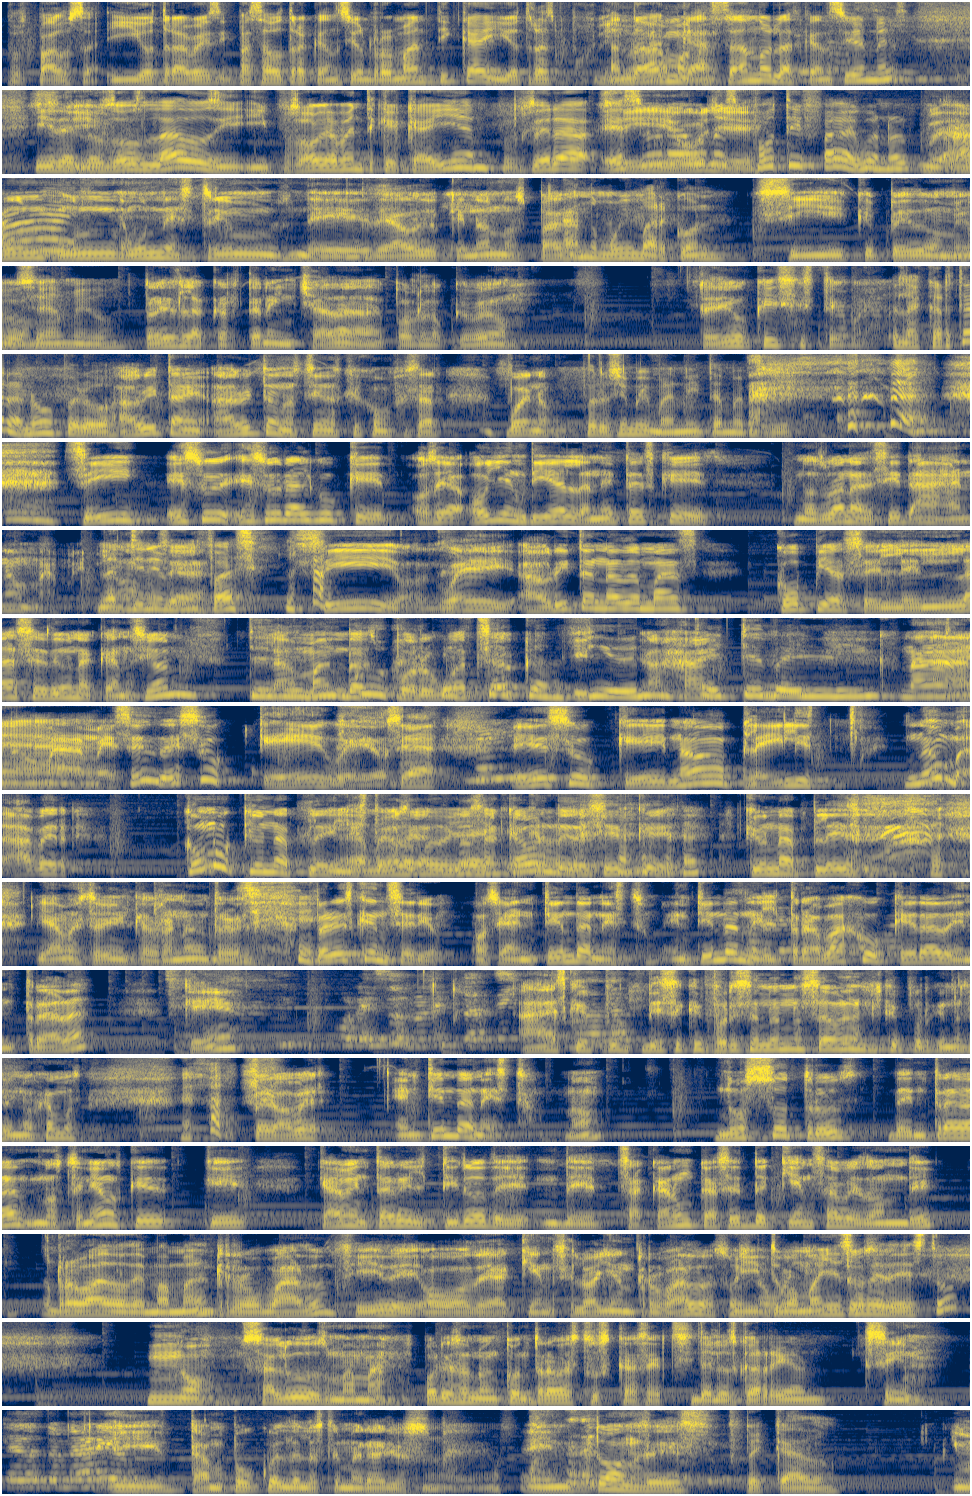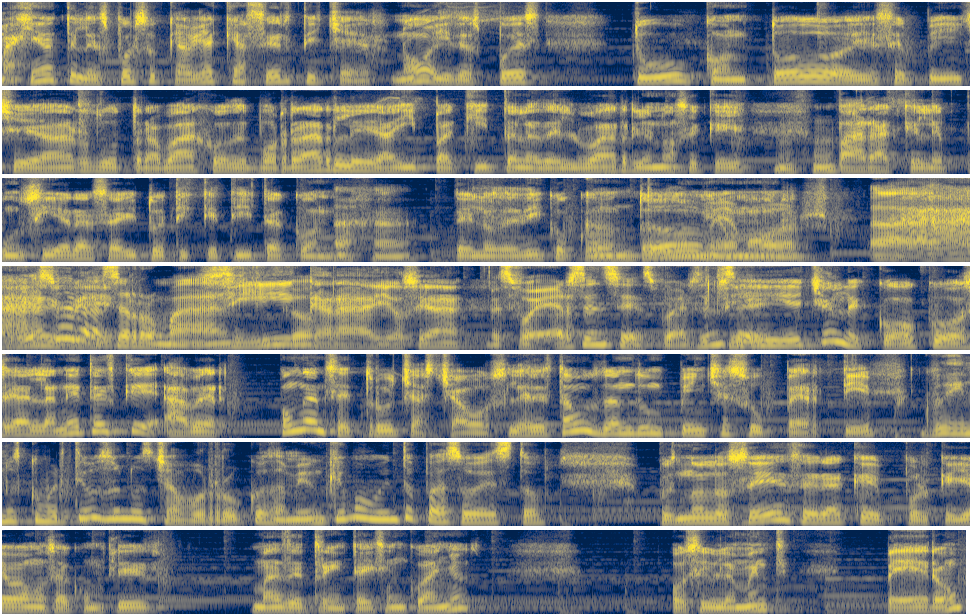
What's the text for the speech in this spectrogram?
pues pausa. Y otra vez, y pasaba otra canción romántica y otras. Y andaba vámonos. cazando las canciones y de Sí. los dos lados. Y, y, pues obviamente que caían. Pues era. Sí, eso era un oye. Spotify. Bueno, Un, un- un stream de, de audio que no nos pagan. ando muy marcón. Sí, qué pedo, amigo. No sé, amigo. Traes la cartera hinchada por lo que veo. Te digo, ¿qué hiciste, güey? La cartera no, pero. Ahorita, ahorita nos tienes que confesar. Bueno, Pero sí mi manita me pidió. sí, eso, eso era algo que, o sea, hoy en día la neta es que nos van a decir, ah, no mames. La no", tiene o sea, bien fácil. Sí, güey, ahorita nada más copias el enlace de una canción, la mandas por WhatsApp. y- ajá, te va el link. No, no Ah. mames, ¿eso- ¿eso qué, güey? O sea, ¿eso qué? No, playlist. No, a ver, ¿cómo que una playlist? Ya, O sea, nos acaban de decir que, que una playlist. ya me estoy encabronando otra vez. Pero es que en serio, o sea, entiendan esto, entiendan el trabajo que era de entrada. ¿Qué? Por eso no estás Ah, es que dice que por eso no nos hablan, que porque nos enojamos. Pero a ver, entiendan esto, ¿no? Nosotros, de entrada, nos teníamos que, que- que aventar el tiro de, de sacar un cassette de quién sabe dónde, Robado de mamá. robado, sí, de, o de a quien se lo hayan robado. A sus Oye, ¿tu mamá ya sabe de esto? No, saludos, mamá. Por eso no encontrabas tus cassettes. De los Carrión. Sí, De los temerarios. y tampoco el de los temerarios. No, Entonces, pecado. imagínate el esfuerzo que había que hacer, teacher, ¿no? Y después tú con todo ese pinche arduo trabajo de borrarle ahí Paquita, la del barrio, no sé qué, para que le pusieras ahí tu etiquetita con Ajá. te lo dedico con, todo, mi amor. Ah, Ay, eso era ser romántico. Sí, caray, o sea, Esfuércense, esfuércense. sí, échenle coco. O sea, la neta es que, a ver, pónganse truchas, chavos. Les estamos dando un pinche super tip. Güey, nos convertimos en unos chavorrucos, amigo. ¿En qué momento pasó esto? Pues no lo sé, ¿será que porque ya vamos a cumplir más de 35 años? Posiblemente. Pero,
